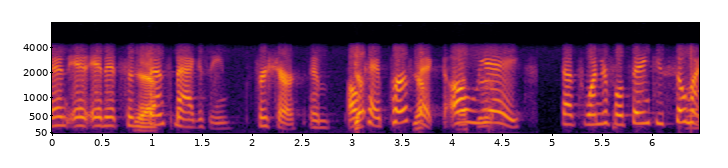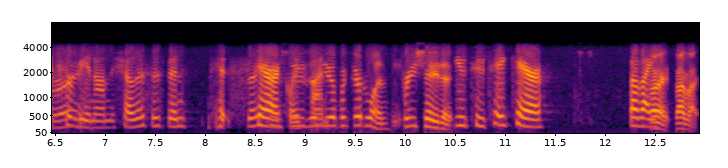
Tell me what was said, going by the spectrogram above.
and and, and it's Yeah. Suspense Magazine for sure. And Yep. okay, perfect. oh That's it. yay, that's wonderful. Thank you so All much for being on the show. This has been hysterically Thank hysterically you, Susan. fun. You have a good one. Appreciate it. You too. Take care. Bye bye. All right. Bye bye.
